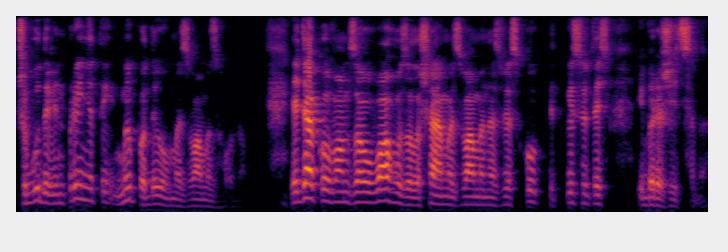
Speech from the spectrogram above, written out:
чи буде він прийнятий, ми подивимося з вами згодом. Я дякую вам за увагу. Залишаємось з вами на зв'язку. Підписуйтесь і бережіть себе.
